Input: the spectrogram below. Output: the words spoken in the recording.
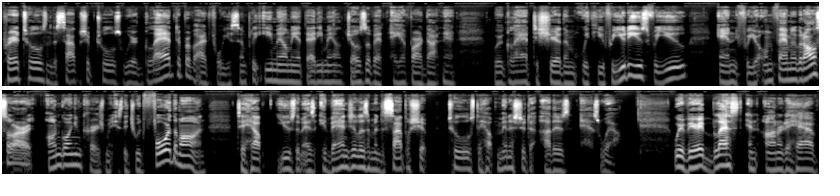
prayer tools and discipleship tools, we're glad to provide for you. Simply email me at that email, joseph at afr.net. We're glad to share them with you for you to use for you and for your own family, but also our ongoing encouragement is that you would forward them on to help use them as evangelism and discipleship tools to help minister to others as well. We're very blessed and honored to have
